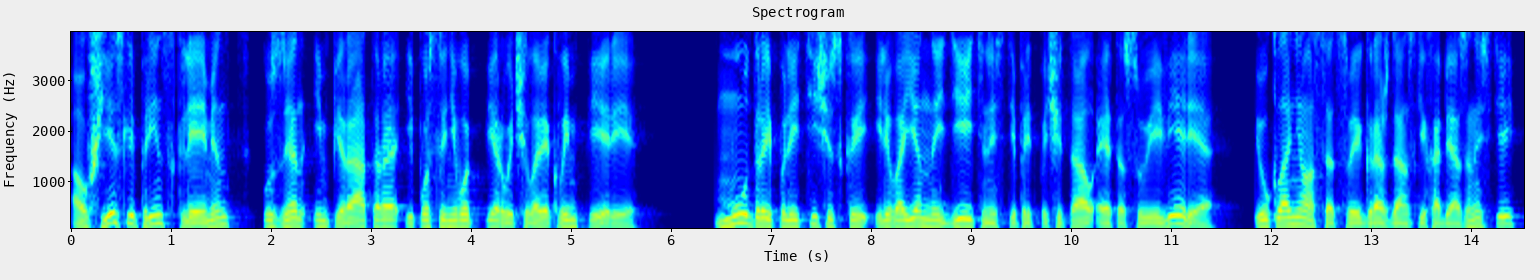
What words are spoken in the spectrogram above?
А уж если принц Клемент, кузен императора и после него первый человек в империи, мудрой политической или военной деятельности предпочитал это суеверие и уклонялся от своих гражданских обязанностей,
